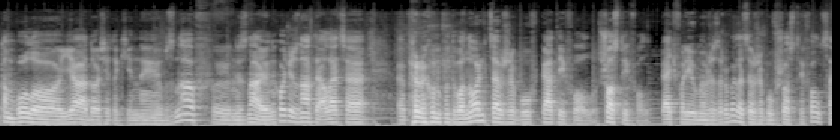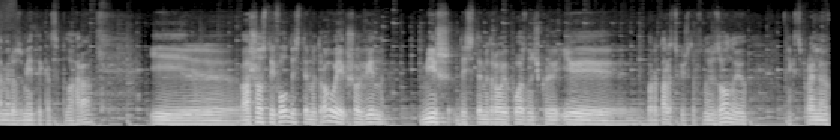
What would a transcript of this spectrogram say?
там було, я досі таки не взнав, е, не знаю, не хочу знати, але це е, при 2-0 це вже був п'ятий фол, шостий фол. П'ять фолів ми вже заробили, це вже був шостий фол, самі розумієте, яка це була гра. І, е, а шостий фол 10-метровий, якщо він між 10-метровою позначкою і воротарською штрафною зоною, як це правильно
